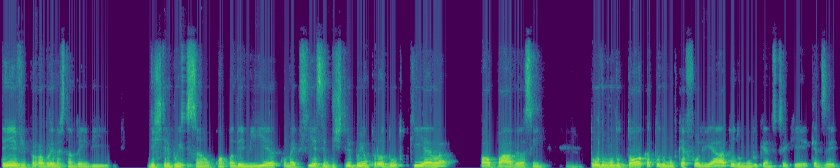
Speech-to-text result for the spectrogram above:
Teve problemas também de distribuição com a pandemia, como é que se ia se distribuir um produto que era palpável, assim, Todo mundo toca, todo mundo quer folhear, todo mundo quer não sei o quê. Quer dizer,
